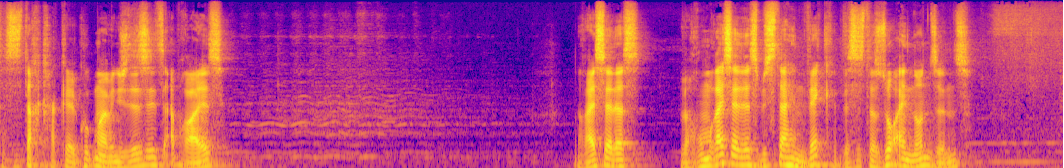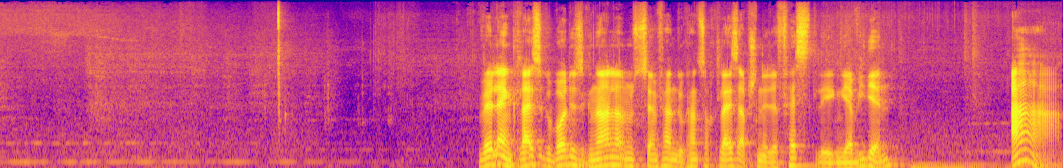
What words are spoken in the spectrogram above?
Das ist doch kacke. Guck mal, wenn ich das jetzt abreiß. Dann reißt er das... Warum reißt er das bis dahin weg? Das ist doch so ein Nonsens. Wähle ein Gleise, Gebäude, Signale, um es zu entfernen. Du kannst auch Gleisabschnitte festlegen. Ja, wie denn? Ah.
